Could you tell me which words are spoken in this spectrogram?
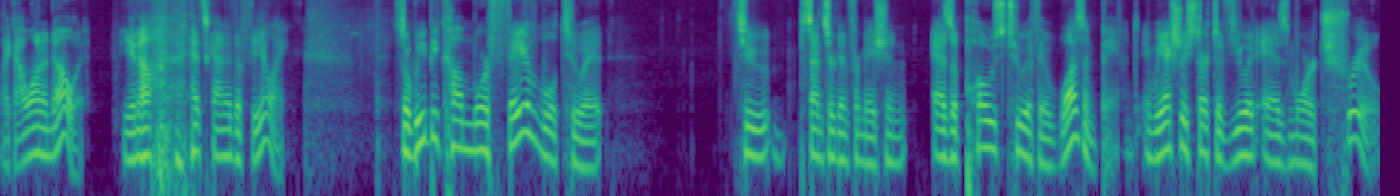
Like, I want to know it. You know, that's kind of the feeling. So we become more favorable to it, to censored information, as opposed to if it wasn't banned. And we actually start to view it as more true.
